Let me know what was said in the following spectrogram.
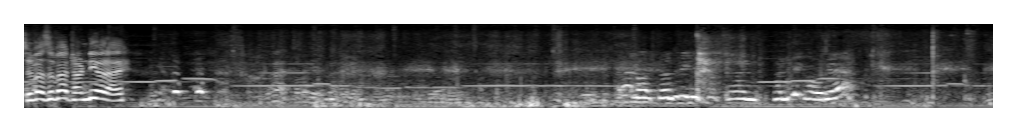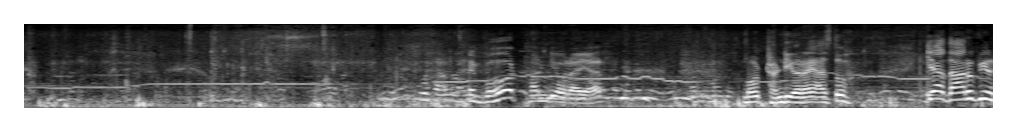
सुबह सुबह ठंडी हो रहा है बहुत ठंडी हो रहा है यार। बहुत ठंडी हो रहा है आज तो। क्या दारू पी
